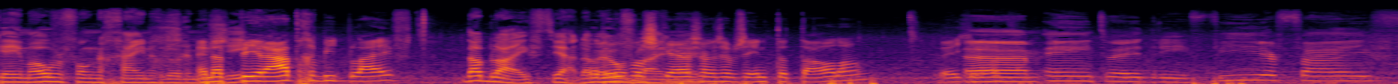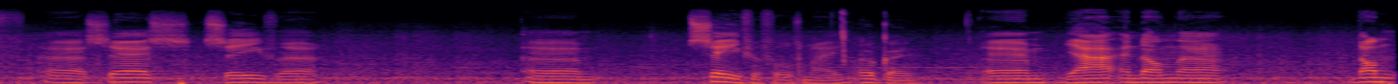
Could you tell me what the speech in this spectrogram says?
Game Over vond ik nog geinig door de En dat muziek. piratengebied blijft? dat blijft, ja. Ik hoeveel wel blij scare mee. zones hebben ze in totaal dan? Weet je dat? Ehm 1, 2, 3, 4, 5, eh 6, 7. Ehm 7 volgens mij. Oké. Ehm, ja, en dan, eh, dan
